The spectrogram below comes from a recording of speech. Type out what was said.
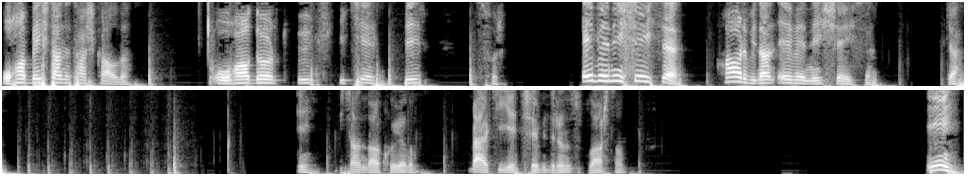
Oha 5 tane taş kaldı. Oha 4, 3, 2, 1, 0. Ebenin şeyse. Harbiden ebenin şeyse. Gel. İyi. Bir tane daha koyalım. Belki yetişebilirim zıplarsam. İyi.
